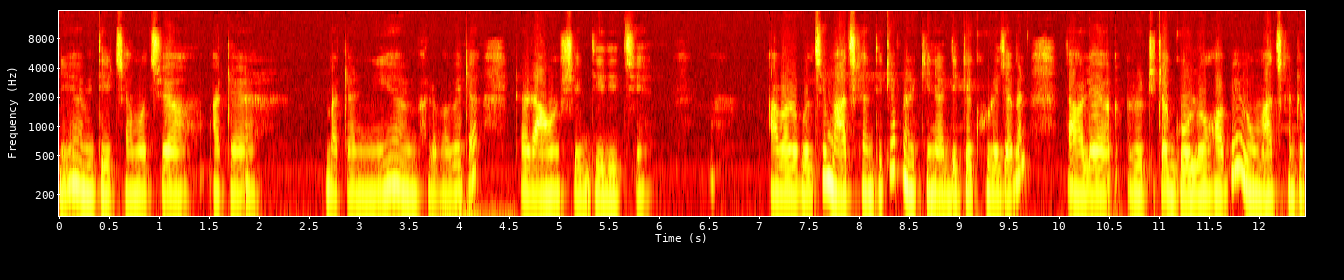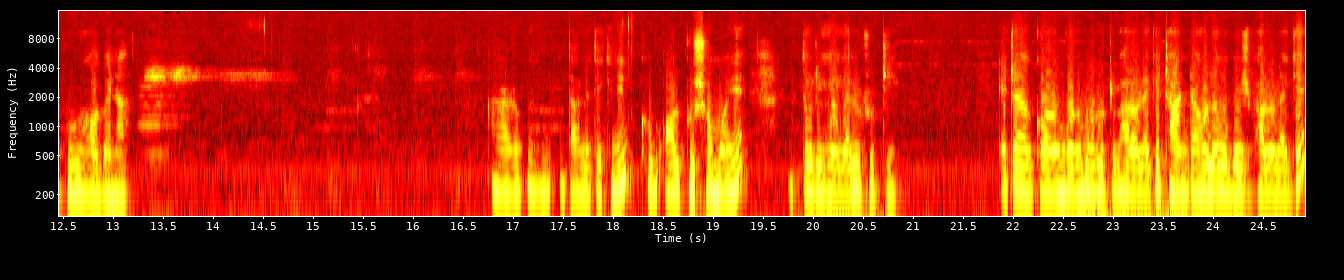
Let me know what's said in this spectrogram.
নিয়ে আমি দেড় চামচ আটা বাটার নিয়ে আমি ভালোভাবে এটা, একটা রাউন্ড শেপ দিয়ে দিচ্ছি। আবারও বলছি, মাঝখান থেকে আপনার কিনার দিকে ঘুরে যাবেন, তাহলে রুটিটা গোলও হবে এবং মাঝখানটা পুরো হবে না। আর তাহলে দেখে নিন, খুব অল্প সময়ে তৈরি হয়ে গেল রুটি। এটা গরম গরম রুটি ভালো লাগে, ঠান্ডা হলেও বেশ ভালো লাগে।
